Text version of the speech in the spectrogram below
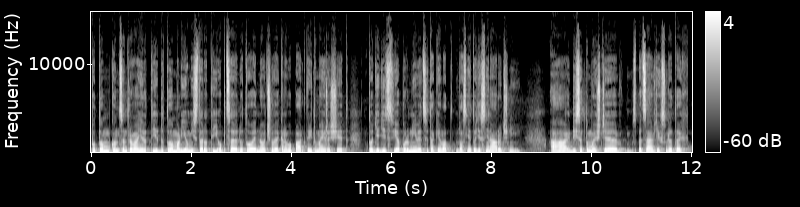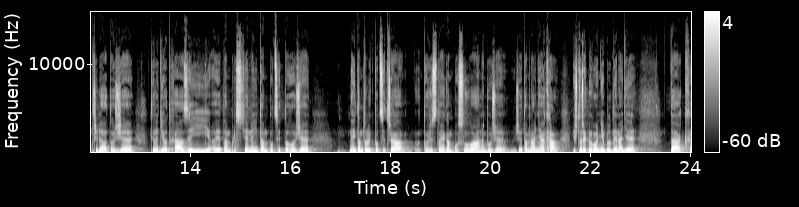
potom koncentrovaně do, tý, do toho malého místa, do té obce, do toho jednoho člověka nebo pár, který to mají řešit, to dědictví a podobné věci, tak je vlastně to děsně náročný. A když se k tomu ještě speciálně v těch sudetech přidá to, že ty lidi odcházejí, je tam prostě, není tam pocit toho, že není tam tolik pocit třeba toho, že se to někam posouvá, nebo že, že tam na nějaká, když to řeknu hodně blbě, nadě, tak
